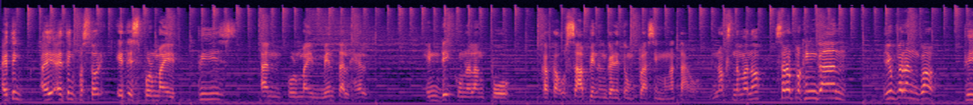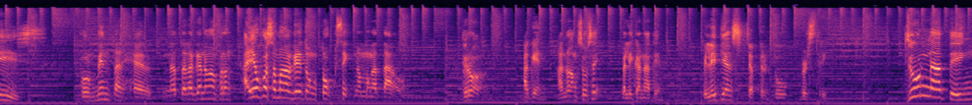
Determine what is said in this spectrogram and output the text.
I think, I, I think, Pastor, it is for my peace and for my mental health hindi ko na lang po kakausapin ang ganitong klaseng mga tao. Next naman, no? Sarap pakinggan. Yung parang, wow, peace for mental health. Na talaga naman parang, ayoko sa mga ganitong toxic ng mga tao. Pero, again, ano ang susi? Balikan natin. Philippians chapter 2, verse 3. Do nothing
